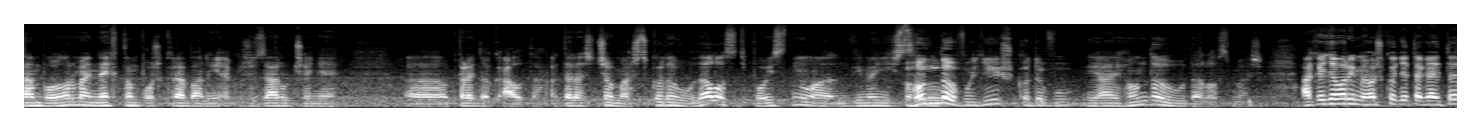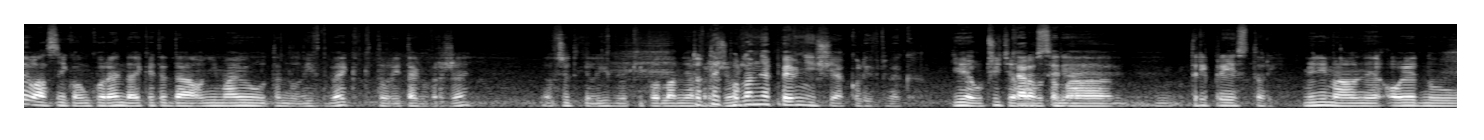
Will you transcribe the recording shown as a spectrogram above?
tam bol normálne nechtom poškrabaný, akože zaručenie uh, predok auta. A teraz čo, máš Skodovú udalosť poistnú a vymeníš celú... Hondovú, nie Škodovú. Ja aj Hondovú udalosť máš. A keď hovoríme o Škode, tak aj to je vlastne konkurent, aj keď teda oni majú ten liftback, ktorý tak vrže. Všetky liftbacky podľa mňa Toto je vržú. podľa mňa pevnejšie ako liftback. Je určite, lebo to má je tri priestory. minimálne o jednu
